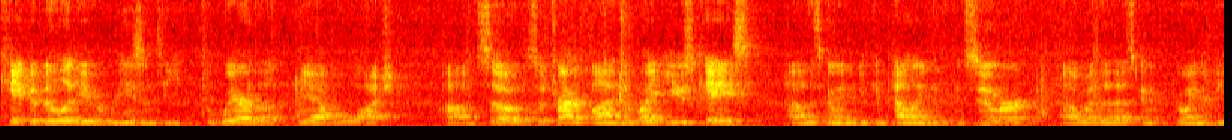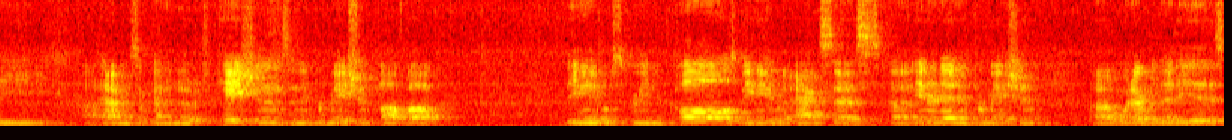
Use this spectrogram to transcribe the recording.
capability or reason to, to wear the, the Apple Watch. Um, so, so trying to find the right use case uh, that's going to be compelling to the consumer, uh, whether that's going to, going to be uh, having some kind of notifications and information pop up, being able to screen your calls, being able to access uh, internet information, uh, whatever that is.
